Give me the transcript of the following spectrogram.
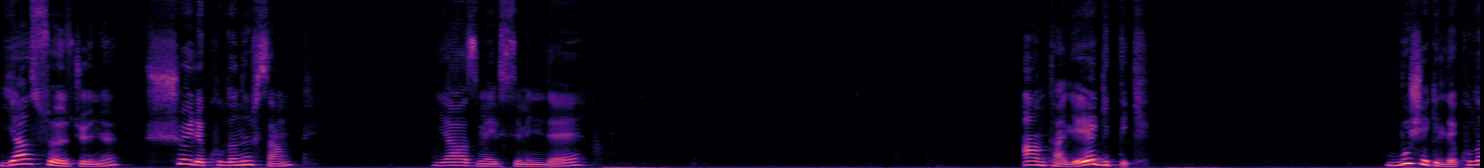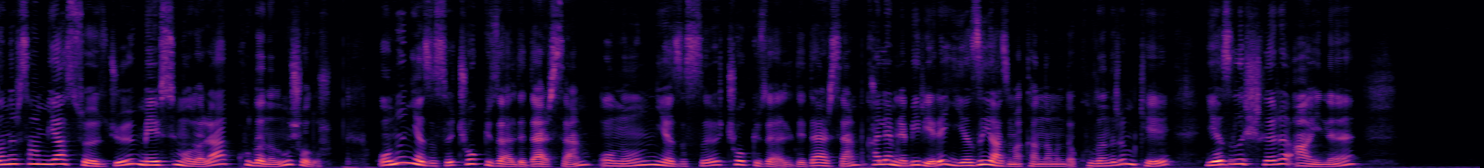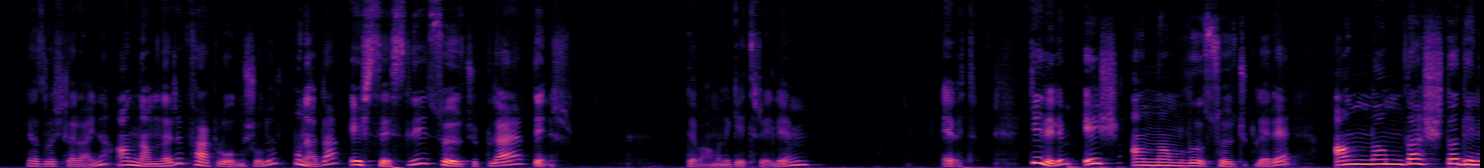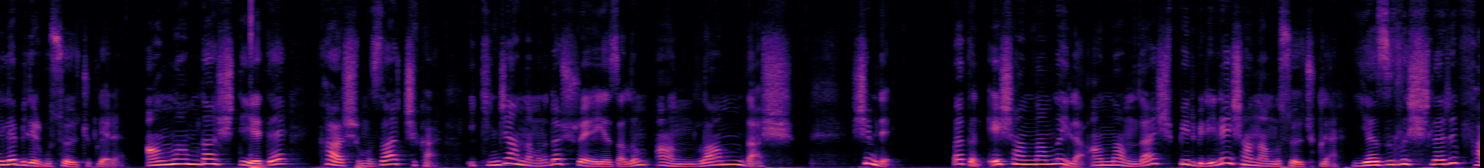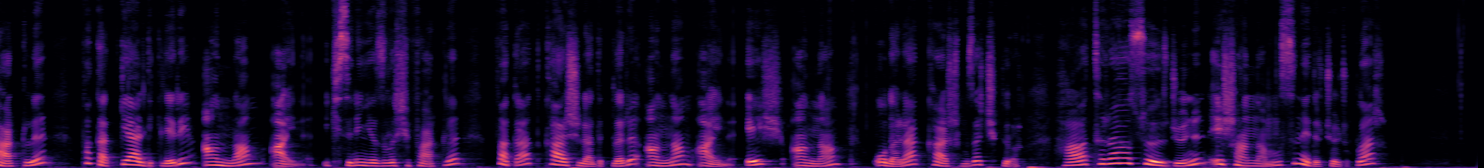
Yaz sözcüğünü şöyle kullanırsam yaz mevsiminde Antalya'ya gittik. Bu şekilde kullanırsam yaz sözcüğü mevsim olarak kullanılmış olur. Onun yazısı çok güzeldi dersem, onun yazısı çok güzeldi dersem kalemle bir yere yazı yazmak anlamında kullanırım ki yazılışları aynı, yazılışları aynı, anlamları farklı olmuş olur. Buna da eş sesli sözcükler denir. Devamını getirelim. Evet. Gelelim eş anlamlı sözcüklere anlamdaş da denilebilir bu sözcüklere. Anlamdaş diye de karşımıza çıkar. İkinci anlamını da şuraya yazalım. Anlamdaş. Şimdi bakın eş anlamlı ile anlamdaş birbiriyle eş anlamlı sözcükler. Yazılışları farklı fakat geldikleri anlam aynı. İkisinin yazılışı farklı fakat karşıladıkları anlam aynı. Eş anlam olarak karşımıza çıkıyor. Hatıra sözcüğünün eş anlamlısı nedir çocuklar?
